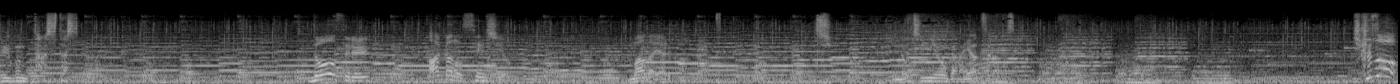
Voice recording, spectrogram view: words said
十分達したしなどうする？赤の戦士よ。まだやるか。ち命みょうがな奴らだぞ引くぞ！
